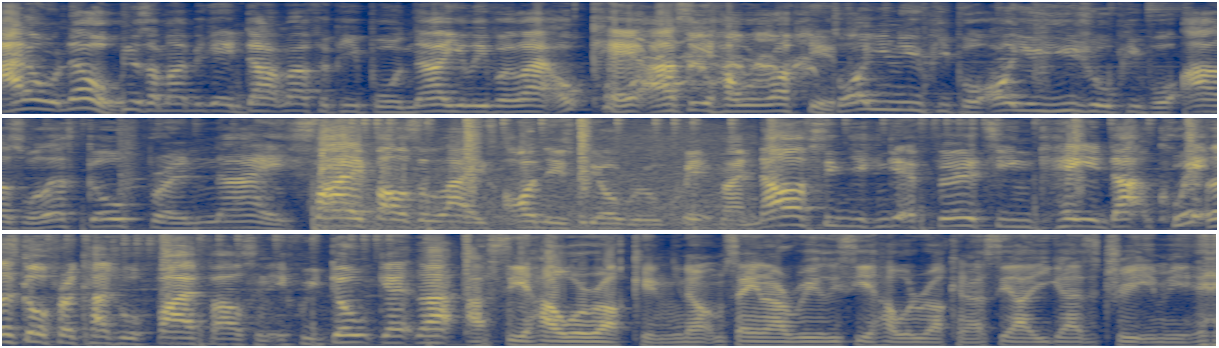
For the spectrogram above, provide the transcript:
I don't know. Because i might be getting dark matter for people now you leave a like okay i see how we're rocking. So all you new people all your usual people as well let's go for a nice 5,000 likes on this video real quick man. Now i've seen you can get 13k that quick. Let's go for a casual 5,000 if we don't get that i see how we're rocking. You know what i'm saying? I really see how we're rocking. I see how you guys are treating me.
